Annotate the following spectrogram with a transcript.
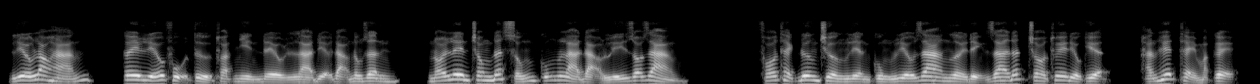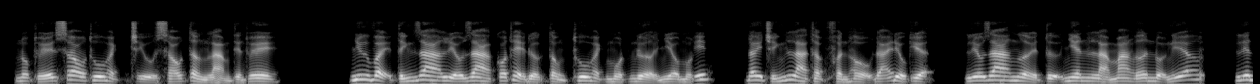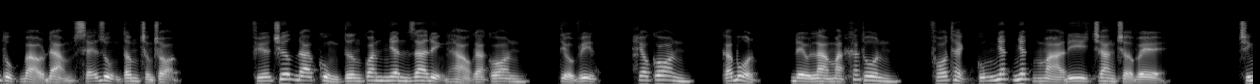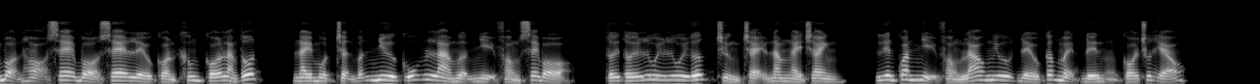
Liếu lao hán, cây liếu phụ tử thoạt nhìn đều là địa đạo nông dân, nói lên trong đất sống cũng là đạo lý rõ ràng. Phó Thạch Đương Trường liền cùng liếu ra người định ra đất cho thuê điều kiện, hắn hết thể mặc kệ, nộp thuế sau thu hoạch chịu 6 tầng làm tiền thuê. Như vậy tính ra liếu ra có thể được tổng thu hoạch một nửa nhiều một ít, đây chính là thập phần hậu đãi điều kiện, liếu ra người tự nhiên là mang ơn đội nghĩa, liên tục bảo đảm sẽ dụng tâm trồng trọn. Phía trước đã cùng tương quan nhân gia định hảo gà con, tiểu vịt, heo con, cá bột, đều là mặt khác thôn, phó thạch cũng nhất nhất mà đi trang trở về. Chính bọn họ xe bò xe lều còn không có làm tốt, này một trận vẫn như cũ là mượn nhị phòng xe bò, tới tới lui lui ước chừng chạy 5 ngày tranh, liên quan nhị phòng lao ngưu đều cấp mệt đến có chút héo.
